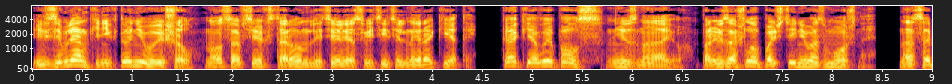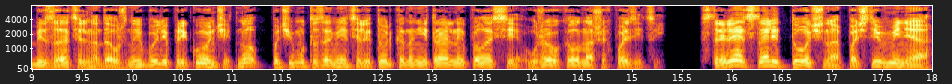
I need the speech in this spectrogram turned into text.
Из землянки никто не вышел, но со всех сторон летели осветительные ракеты. Как я выполз, не знаю. Произошло почти невозможное. Нас обязательно должны были прикончить, но почему-то заметили только на нейтральной полосе, уже около наших позиций. Стрелять стали точно, почти в меня,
